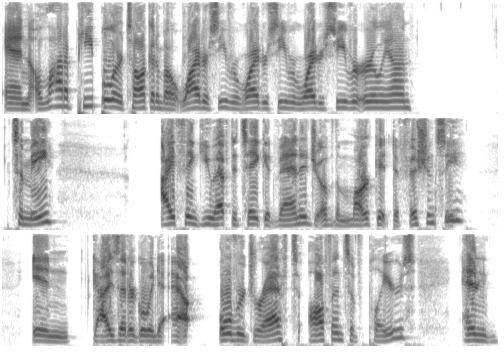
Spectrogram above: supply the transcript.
And a lot of people are talking about wide receiver, wide receiver, wide receiver early on. To me, I think you have to take advantage of the market deficiency in guys that are going to overdraft offensive players and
